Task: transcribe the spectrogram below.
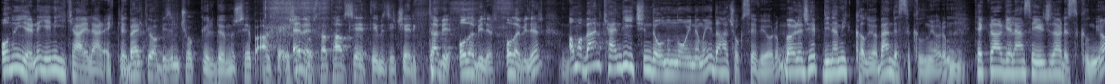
Onun yerine yeni hikayeler ekledim. Belki o bizim çok güldüğümüz, hep arka eşe Evet. dosta tavsiye ettiğimiz içerik. Tabii olabilir, olabilir. Ama ben kendi içinde onunla oynamayı daha çok seviyorum. Böylece hep dinamik kalıyor. Ben de sıkılmıyorum. Tekrar gelen seyirciler de sıkılmıyor.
